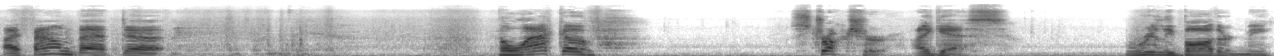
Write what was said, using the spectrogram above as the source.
I found that uh, the lack of structure, I guess, really bothered me.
